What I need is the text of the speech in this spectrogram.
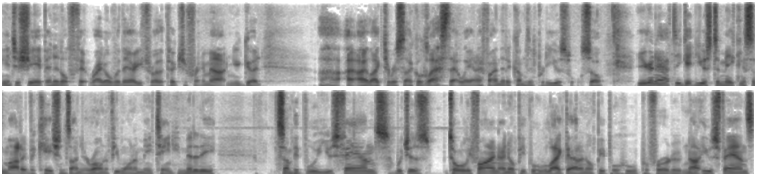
into shape and it'll fit right over there. You throw the picture frame out and you're good. Uh, I, I, like to recycle glass that way, and I find that it comes in pretty useful. So you're going to have to get used to making some modifications on your own if you want to maintain humidity. Some people will use fans, which is totally fine. I know people who like that. I know people who prefer to not use fans.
